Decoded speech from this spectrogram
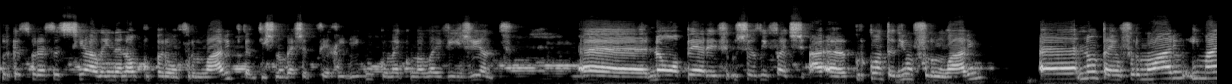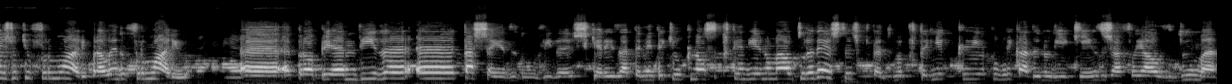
porque a Segurança Social ainda não preparou um formulário, portanto, isto não deixa de ser ridículo, como é que uma lei vigente ah, não opera os seus efeitos ah, por conta de um formulário. Ah, não tem o formulário e mais do que o formulário, para além do formulário, a própria medida está cheia de dúvidas, que era exatamente aquilo que não se pretendia numa altura destas. Portanto, uma portaria que é publicada no dia 15 já foi alvo de uma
